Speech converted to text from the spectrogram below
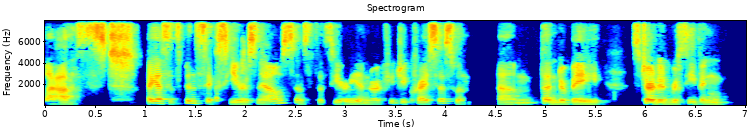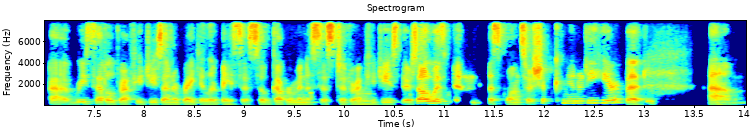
last, I guess it's been six years now since the Syrian refugee crisis when um, Thunder Bay started receiving uh, resettled refugees on a regular basis. So government assisted Hmm. refugees. There's always been a sponsorship community here, but um,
